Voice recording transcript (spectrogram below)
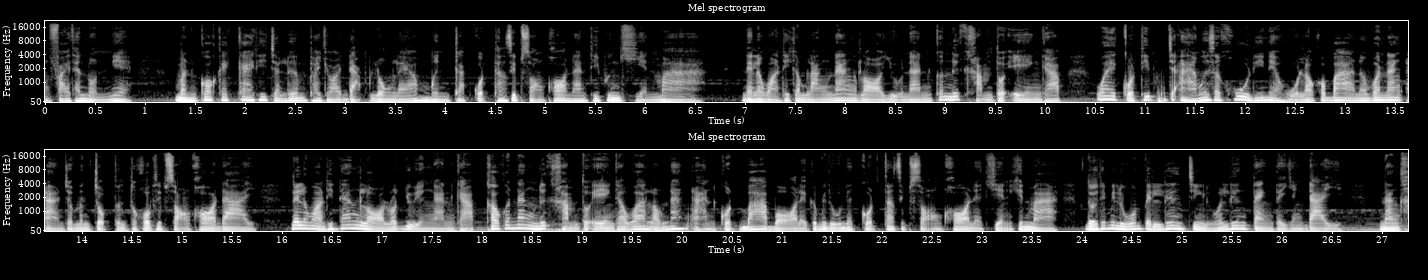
งไฟถนนเนี่ยมันก็ใกล้ ๆ ที่จะเริ่มทยอยดับลงแล้วเหมือนกับกฎทั้ง 12 ข้อนั้นที่เพิ่งเขียนมา ในระหว่างที่กำลังนั่งรออยู่นั้นก็นึกขำตัวเองครับ ว่าไอ้กฎที่เพิ่งจะอ่านเมื่อสักครู่นี้เนี่ยโหเราก็บ้านะว่านั่งอ่านจนมันจบจนครบ 12 ข้อได้ ในระหว่างที่นั่งรอรถอยู่อย่างนั้นครับเขาก็นั่งนึกขำตัวเองครับว่าเรานั่งอ่านกฎบ้าบออะไรก็ไม่รู้เนี่ยกฎทั้ง 12 ข้อเนี่ยเขียนขึ้นมา โดยที่ไม่รู้ว่าเป็นเรื่องจริงหรือว่าเรื่องแต่งแต่อย่างใดนั่งข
